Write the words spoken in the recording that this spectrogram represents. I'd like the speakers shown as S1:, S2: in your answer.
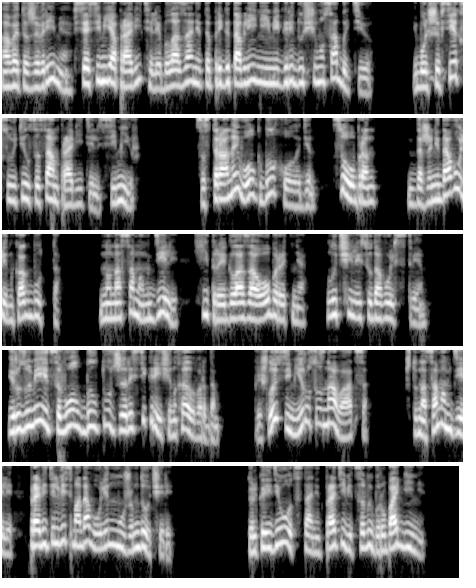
S1: А в это же время вся семья правителя была занята приготовлениями к грядущему событию. И больше всех суетился сам правитель, Семир. Со стороны волк был холоден, собран, даже недоволен как будто. Но на самом деле хитрые глаза оборотня лучились удовольствием. И, разумеется, волк был тут же рассекречен Хелвардом. Пришлось Семиру сознаваться, что на самом деле правитель весьма доволен мужем дочери. Только идиот станет противиться выбору богини.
